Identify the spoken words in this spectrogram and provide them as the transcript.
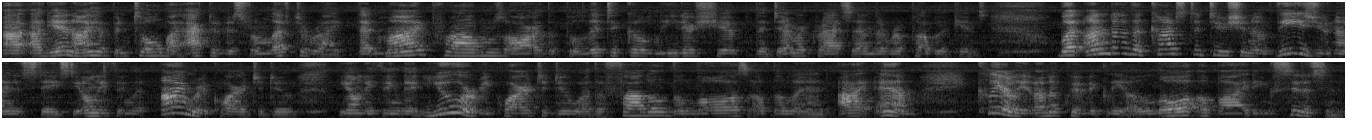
I, again, I have been told by activists from left to right that my problems are the political leadership, the Democrats and the Republicans. But under the Constitution of these United States, the only thing that I'm required to do, the only thing that you are required to do are to follow the laws of the land. I am clearly and unequivocally a law-abiding citizen.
